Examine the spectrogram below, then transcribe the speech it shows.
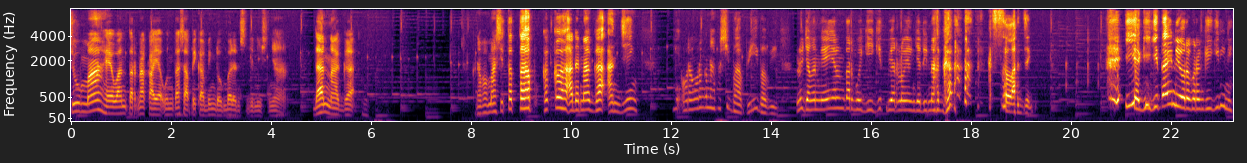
Cuma hewan ternak kayak unta, sapi, kambing, domba dan sejenisnya. Dan naga. Kenapa masih tetap kekeh ada naga anjing? Ini orang-orang kenapa sih babi, babi? Lu jangan ngeyel ntar gue gigit biar lo yang jadi naga. Kesel anjing. iya gigit aja nih orang-orang kayak gini nih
